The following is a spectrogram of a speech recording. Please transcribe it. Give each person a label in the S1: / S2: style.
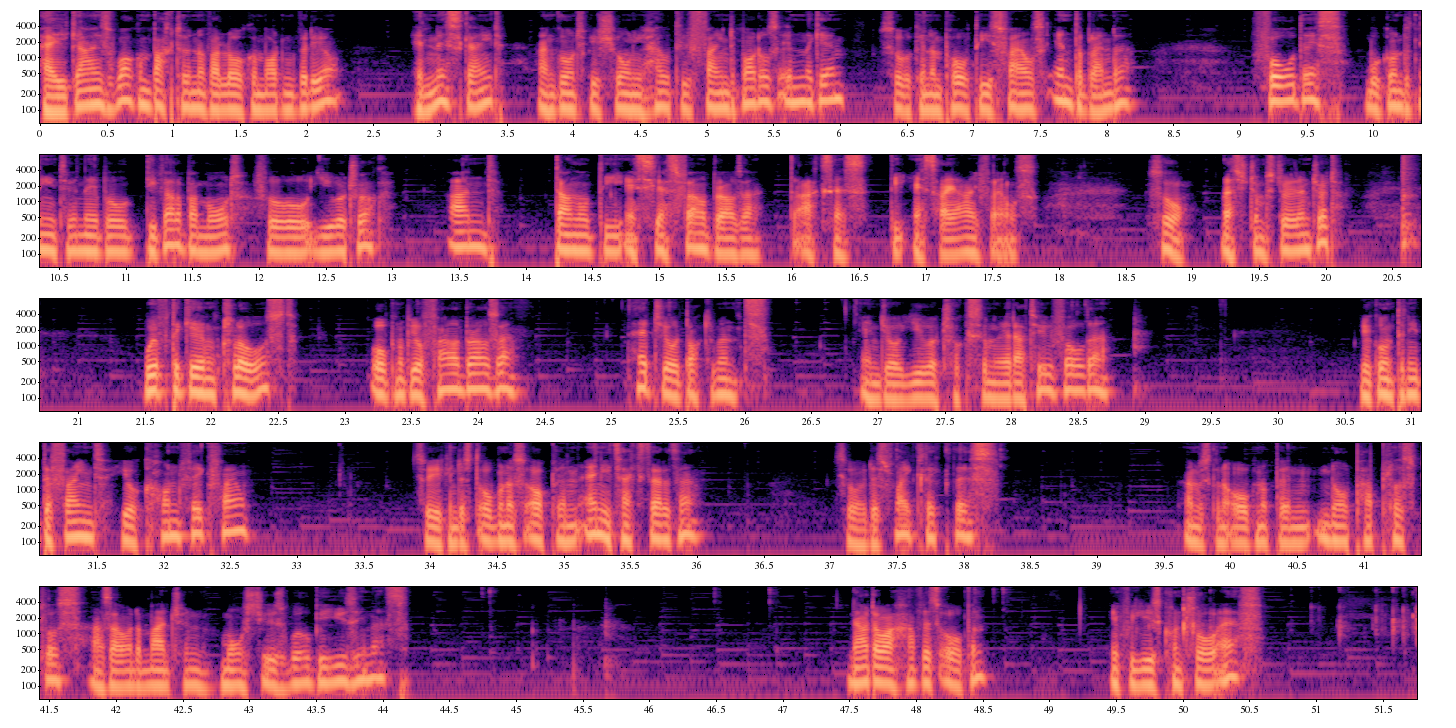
S1: Hey guys, welcome back to another local modding video. In this guide, I'm going to be showing you how to find models in the game so we can import these files into Blender. For this, we're going to need to enable developer mode for EuroTruck and download the SCS file browser to access the SII files. So, let's jump straight into it. With the game closed, open up your file browser, head to your documents, and your EuroTruck Simulator 2 folder. You're going to need to find your config file. So you can just open this up in any text editor. So I just right click this. I'm just going to open up in Notepad++ as I would imagine most users will be using this. Now that I have this open, if we use Control F,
